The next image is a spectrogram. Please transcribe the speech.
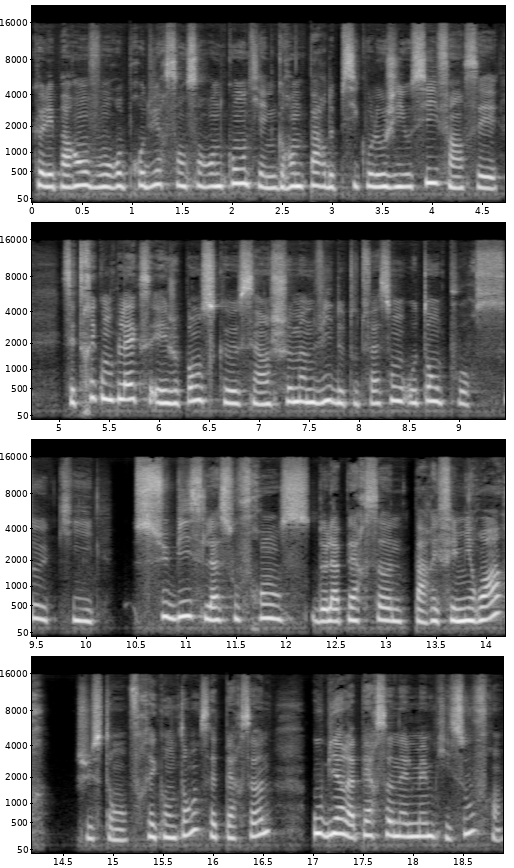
que les parents vont reproduire sans s'en rendre compte. Il y a une grande part de psychologie aussi. Enfin, c'est c'est très complexe et je pense que c'est un chemin de vie de toute façon, autant pour ceux qui subissent la souffrance de la personne par effet miroir, juste en fréquentant cette personne, ou bien la personne elle-même qui souffre,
